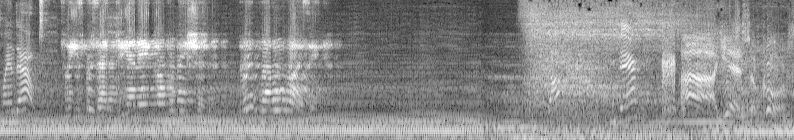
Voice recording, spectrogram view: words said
planned out. Please present DNA confirmation. Grid level rising. Yes, of course.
